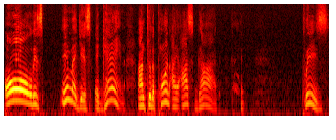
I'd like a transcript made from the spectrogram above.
all these images again. And to the point I asked God, please,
